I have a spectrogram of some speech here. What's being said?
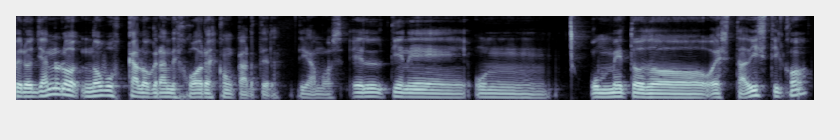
pero ya no, no busca los grandes jugadores con cartel, digamos. Él tiene un, método estadístico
